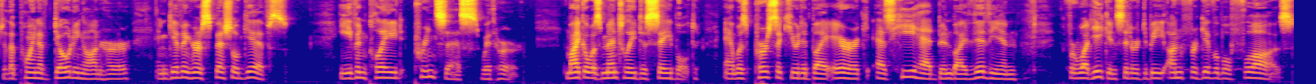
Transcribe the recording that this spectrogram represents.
to the point of doting on her and giving her special gifts. He even played princess with her. Michael was mentally disabled and was persecuted by Eric as he had been by Vivian for what he considered to be unforgivable flaws.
